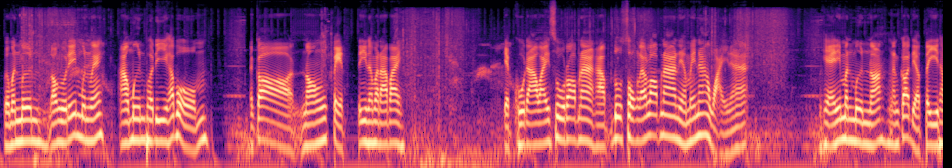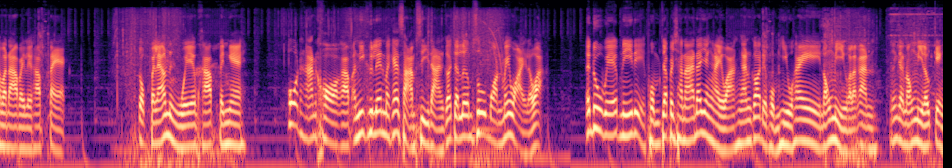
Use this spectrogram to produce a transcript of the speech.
เผื่อมันมึนลองดูดิมึนไหมเอามึนพอดีครับผม แล้วก็น้องเป็ดตีธรรมดาไปเก็บคูดาไว้สู้รอบหน้าครับ ดูทรงแล้วรอบหน้าเนี่ยไม่น่าไหวนะฮะโอเคอันนี้มันมึนเนาะงั้นก็เดี๋ยวตีธรรมดาไปเลยครับ แตกจบไปแล้ว1เวฟครับเป็นไง โคตรฮาร์ดคอร์ครับ อันนี้คือเล่นมาแค่ 3-4 ด่านก็จะเริ่มสู้บอลไม่ไหวแล้วอะแล้วดูเวฟนี้ดิ ผมจะไปชนะได้ยังไงวะ งั้นก็เดี๋ยวผมฮิวให้น้องหมีก่อนละกัน เนื่องจากน้องหมีเราเก่ง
